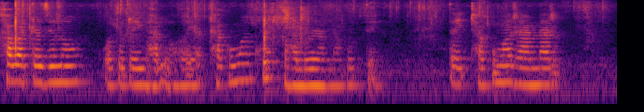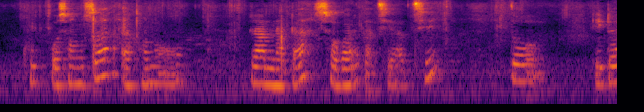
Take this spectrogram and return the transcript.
খাবারটা যেন অতটাই ভালো হয়। আর ঠাকুমা খুব ভালো রান্না করতেন। তাই ঠাকুমার রান্নার খুব প্রশংসা। এখনও রান্নাটা সবার কাছে আছে। তো এটা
